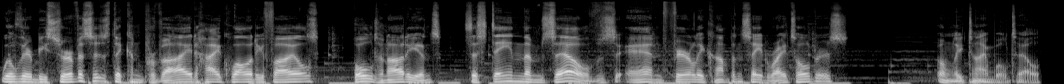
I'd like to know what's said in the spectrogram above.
will there be services that can provide high quality files, hold an audience, sustain themselves, and fairly compensate rights holders? Only time will tell.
